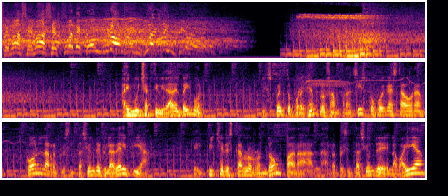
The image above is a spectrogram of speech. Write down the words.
Se va, se va, se fue de jonrón en juego limpio. Hay mucha actividad del béisbol. Les cuento, por ejemplo, San Francisco juega esta hora con la representación de Filadelfia. El pitcher es Carlos Rondón para la representación de la Bahía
